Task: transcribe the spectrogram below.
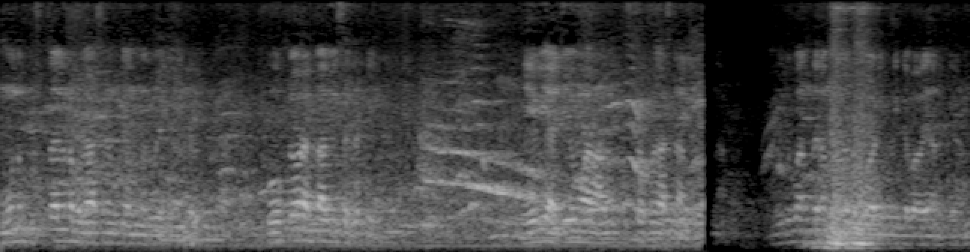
മൂന്ന് പുസ്തകങ്ങളുടെ പ്രകാശനം അന്ന് നിർവഹിക്കുന്നുണ്ട്. Popular academy secretary A V അജയകുമാറാണ് പുസ്തക പ്രകാശനം നടത്തുന്നത്. ഗുരുവന്ദനം എന്ന പരിപാടി കൂടി ഭാഗമായി നടക്കുകയാണ്.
